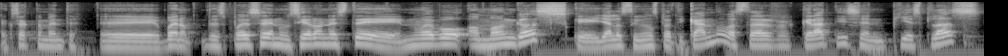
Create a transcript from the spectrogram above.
exactamente. Eh, bueno, después se anunciaron este nuevo Among Us, que ya lo estuvimos platicando. Va a estar gratis en PS Plus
